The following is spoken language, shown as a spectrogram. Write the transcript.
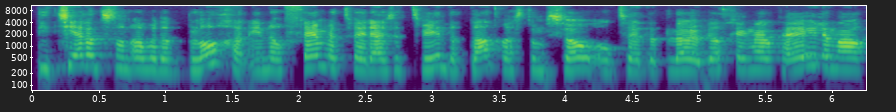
die challenge toen over dat bloggen in november 2020, dat was toen zo ontzettend leuk. Dat ging ook helemaal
